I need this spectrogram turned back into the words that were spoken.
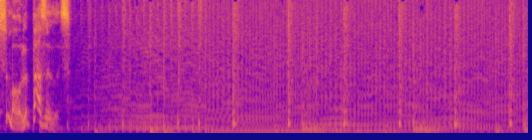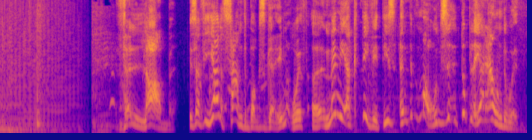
small puzzles. The Lab is a VR sandbox game with uh, many activities and modes to play around with.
